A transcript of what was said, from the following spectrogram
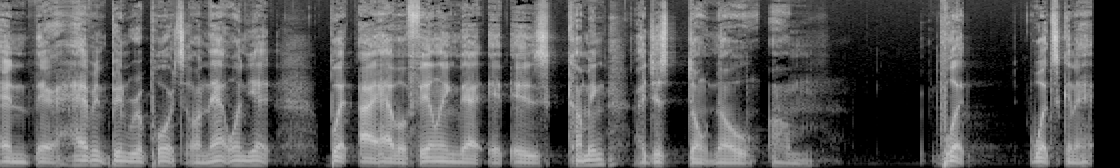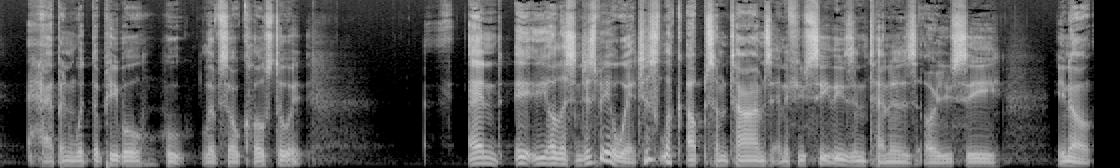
and there haven't been reports on that one yet. But I have a feeling that it is coming. I just don't know um, what what's gonna happen with the people who live so close to it. And you know, listen, just be aware. Just look up sometimes, and if you see these antennas or you see, you know,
